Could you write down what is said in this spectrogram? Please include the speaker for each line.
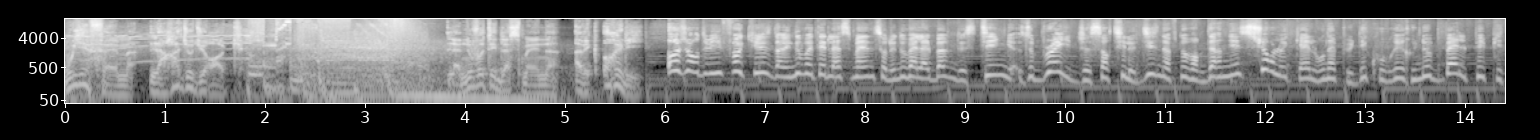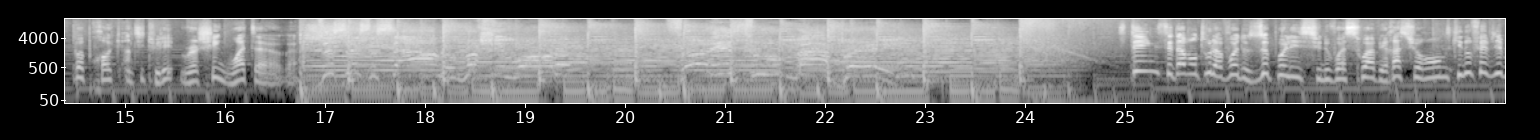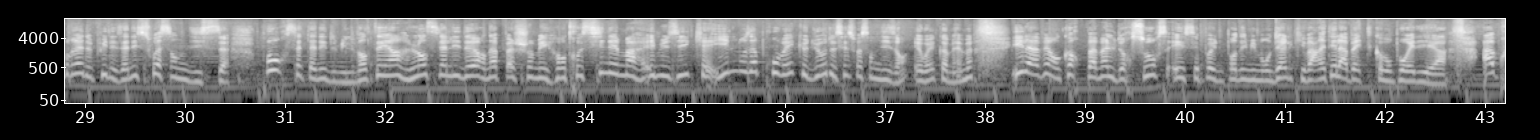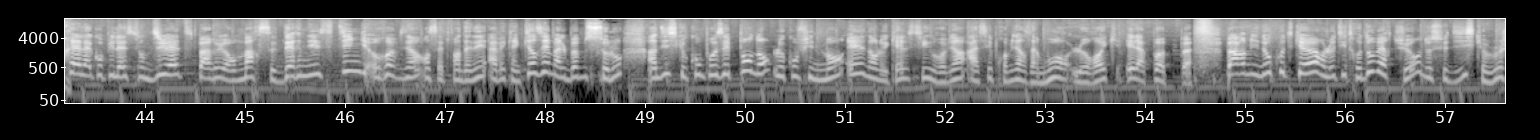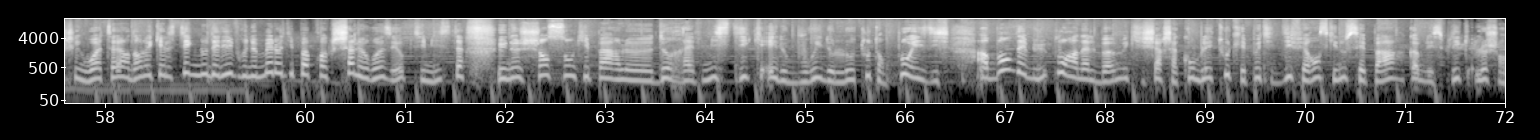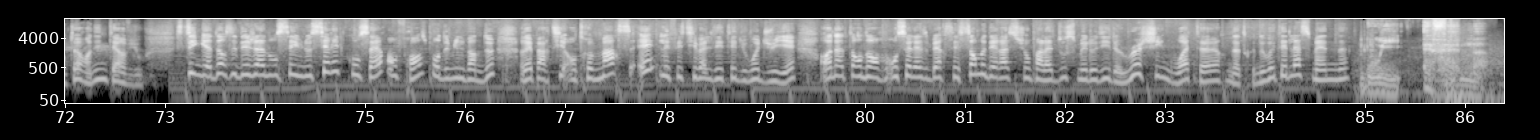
Speaker 1: Oui FM, la radio du rock. La nouveauté de la semaine avec Aurélie.
Speaker 2: Aujourd'hui, focus dans les nouveautés de la semaine sur le nouvel album de Sting, The Bridge, sorti le 19 novembre dernier, sur lequel on a pu découvrir une belle pépite pop rock intitulée Rushing Water.
Speaker 3: The
Speaker 2: c'est avant tout la voix de The Police, une voix suave et rassurante qui nous fait vibrer depuis les années 70. Pour cette année 2021, l'ancien leader n'a pas chômé entre cinéma et musique. Il nous a prouvé que du haut de ses 70 ans, et ouais quand même, il avait encore pas mal de ressources et c'est pas une pandémie mondiale qui va arrêter la bête, comme on pourrait dire. Après la compilation Duet parue en mars dernier, Sting revient en cette fin d'année avec un 15e album solo, un disque composé pendant le confinement et dans lequel Sting revient à ses premières amours, le rock et la pop. Parmi nos coups de cœur, le titre d'ouverture de ce disque, Rushing Water, dans lequel Sting nous délivre une mélodie pop rock chaleureuse et optimiste, une chanson qui parle de rêves mystiques et de bruit de l'eau tout en poésie. Un bon début pour un album qui cherche à combler toutes les petites différences qui nous séparent, comme l'explique le chanteur en interview. Sting a d'ores et déjà annoncé une série de concerts en France pour 2022, répartis entre mars et les festivals d'été du mois de juillet. En attendant, on se laisse bercer sans modération par la douce mélodie de Rushing Water, notre nouveauté de la semaine.
Speaker 1: Oui FM.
